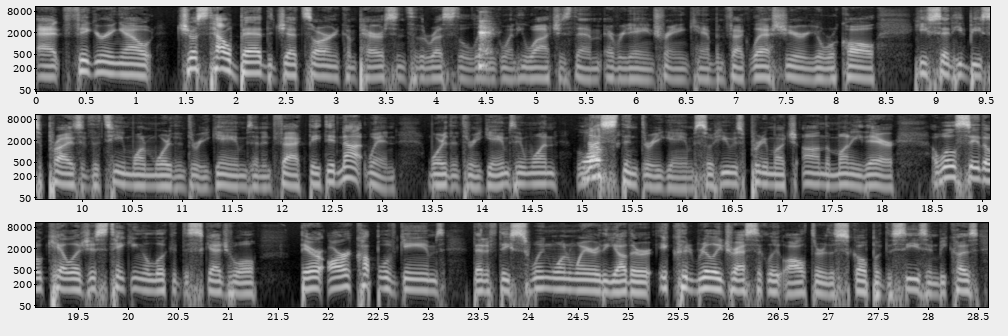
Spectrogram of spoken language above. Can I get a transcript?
at figuring out just how bad the Jets are in comparison to the rest of the league when he watches them every day in training camp. In fact, last year, you'll recall, he said he'd be surprised if the team won more than three games. And in fact, they did not win more than three games. They won less than three games. So he was pretty much on the money there. I will say, though, Kayla, just taking a look at the schedule, there are a couple of games that if they swing one way or the other, it could really drastically alter the scope of the season because –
